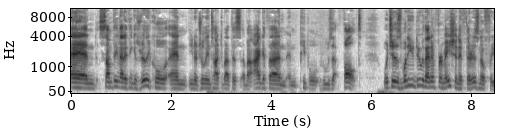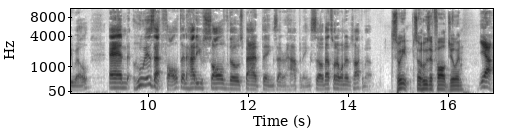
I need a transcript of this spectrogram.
And something that i think is really cool and you know julian talked about this about agatha and, and people who's at fault which is what do you do with that information if there is no free will? And who is at fault and how do you solve those bad things that are happening? So that's what i wanted to talk about Sweet. So who's at fault, Julian? Yeah,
